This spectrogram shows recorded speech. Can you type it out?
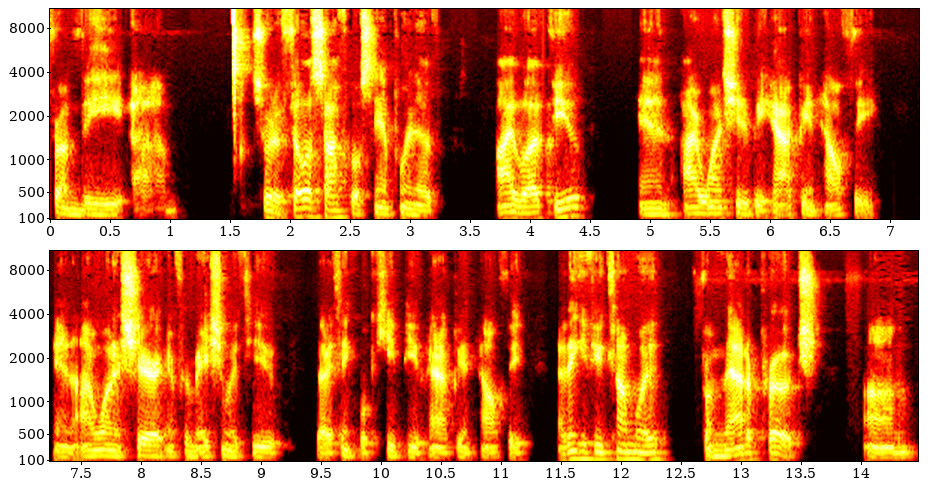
from the um, sort of philosophical standpoint of i love you and i want you to be happy and healthy and i want to share information with you that i think will keep you happy and healthy. I think if you come with from that approach um,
